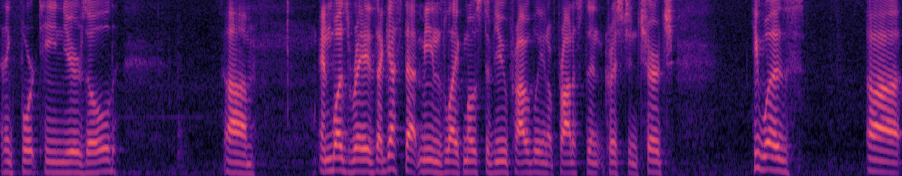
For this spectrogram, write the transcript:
I think, 14 years old um, and was raised, I guess that means, like most of you, probably in a Protestant Christian church. He was uh,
